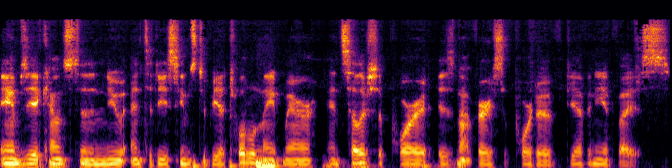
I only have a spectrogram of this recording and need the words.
AMZ accounts to the new entity seems to be a total nightmare, and seller support is not very supportive. Do you have any advice?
